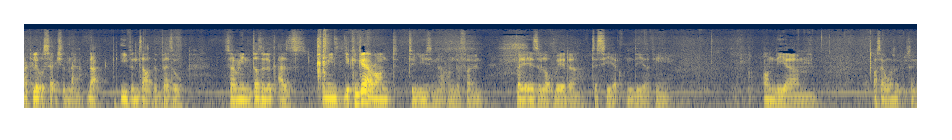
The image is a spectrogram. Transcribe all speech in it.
like a little section there that evens out the bezel. So I mean, it doesn't look as. I mean, you can get around to using that on the phone, but it is a lot weirder to see it on the uh, thingy. On the um, oh, sorry, what was it saying?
